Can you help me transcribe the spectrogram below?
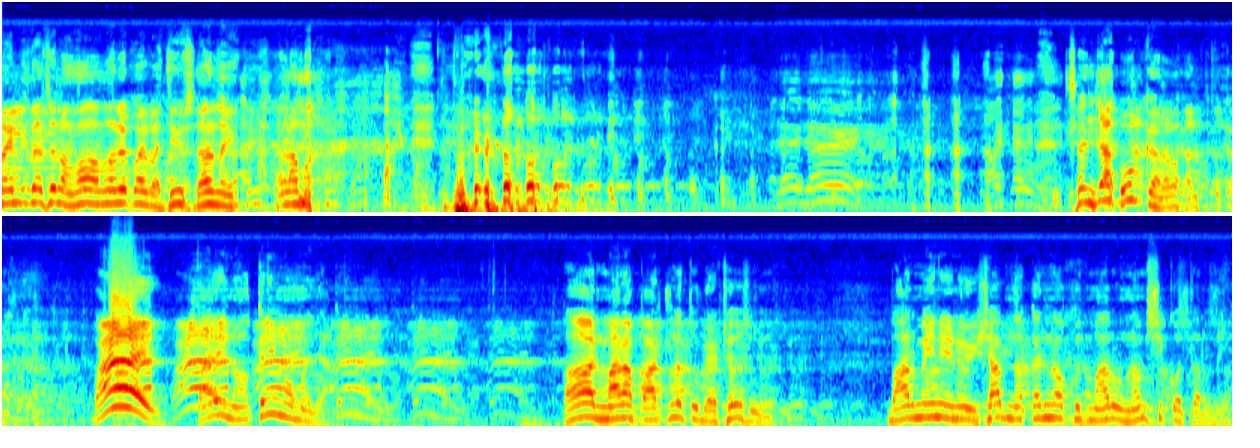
લઈ લીધા છે ને હવે અમારે કોઈ વધ્યું છે નહીં. અને સંજા હું કરવાનું? ભાઈ! તારી નોકરીમાં મજા હા મારા પાટલે તું બેઠો છું. બાર મહિને એનો હિસાબ ન કરી નાખું મારું નામ સિકોતર નહીં.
